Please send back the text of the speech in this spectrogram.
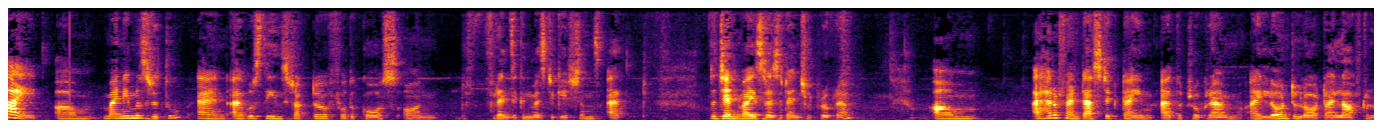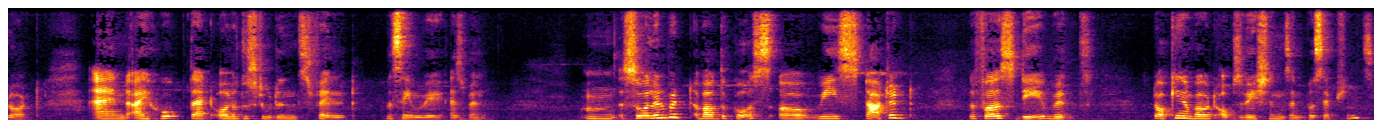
Hi, um, my name is Ritu, and I was the instructor for the course on forensic investigations at the GenWise residential program. Um, I had a fantastic time at the program. I learned a lot, I laughed a lot, and I hope that all of the students felt the same way as well. Um, so, a little bit about the course. Uh, we started the first day with talking about observations and perceptions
